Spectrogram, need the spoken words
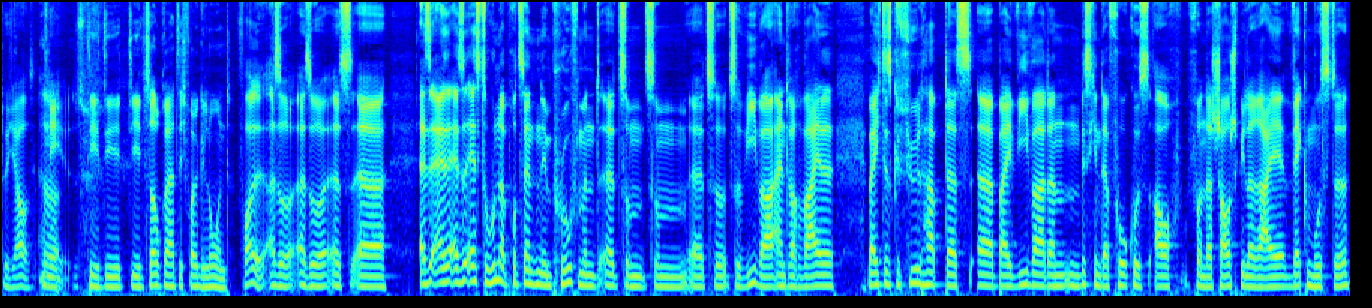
Durchaus. Also nee, die, die, die Suche hat sich voll gelohnt. Voll. Also, also es, äh, also, also er ist zu 100% ein Improvement äh, zum, zum, äh, zu, zu Viva, einfach weil, weil ich das Gefühl habe, dass äh, bei Viva dann ein bisschen der Fokus auch von der Schauspielerei weg musste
